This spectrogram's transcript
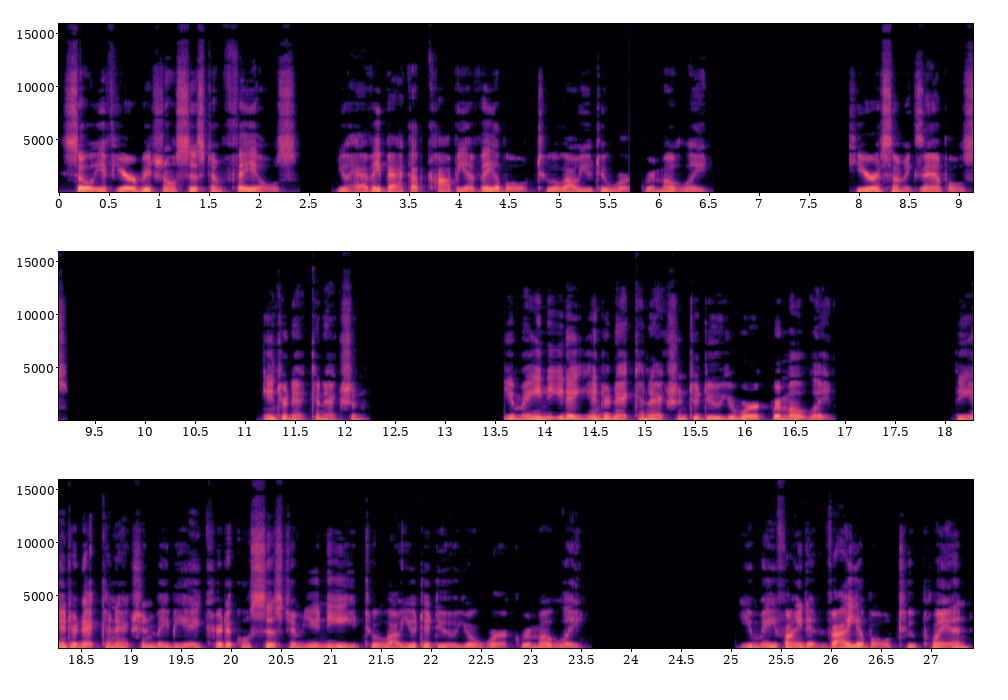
So if your original system fails, you have a backup copy available to allow you to work remotely. Here are some examples. Internet connection. You may need a internet connection to do your work remotely. The internet connection may be a critical system you need to allow you to do your work remotely. You may find it valuable to plan,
